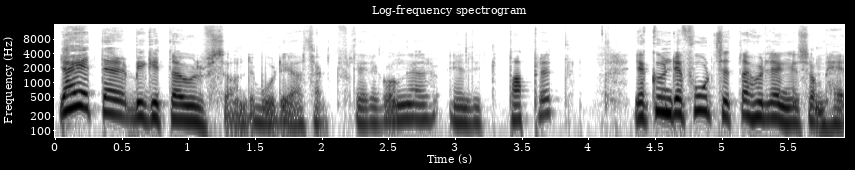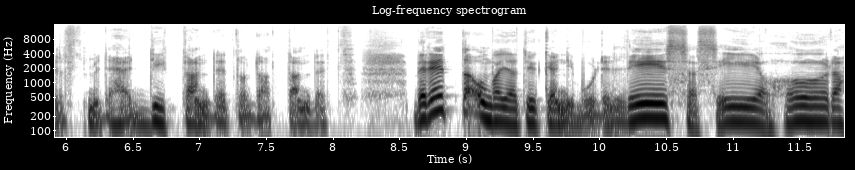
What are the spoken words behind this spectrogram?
Jag heter Birgitta Ulfsson, det borde jag ha sagt flera gånger enligt pappret. Jag kunde fortsätta hur länge som helst med det här dittandet och dattandet. Berätta om vad jag tycker ni borde läsa, se och höra.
